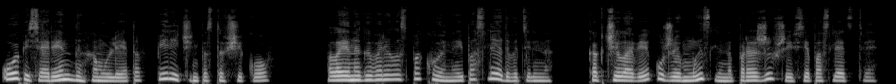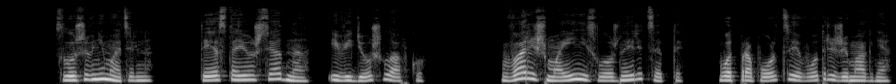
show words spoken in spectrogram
опись арендных амулетов, перечень поставщиков. Лайна говорила спокойно и последовательно, как человек, уже мысленно проживший все последствия. «Слушай внимательно. Ты остаешься одна и ведешь лавку. Варишь мои несложные рецепты. Вот пропорции, вот режим огня.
